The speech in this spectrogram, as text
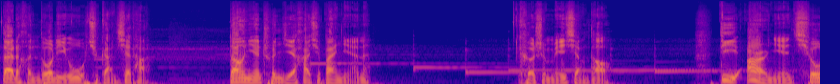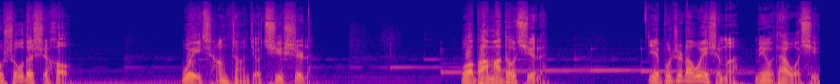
带了很多礼物去感谢他，当年春节还去拜年了。可是没想到，第二年秋收的时候，魏厂长就去世了。我爸妈都去了，也不知道为什么没有带我去。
